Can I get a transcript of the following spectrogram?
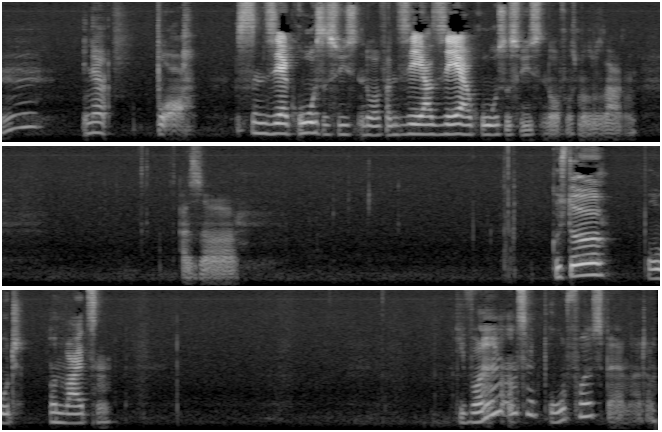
Hm, in der. Boah. Das ist ein sehr großes Wüstendorf. Ein sehr, sehr großes Wüstendorf, muss man so sagen. Also. Küste, Brot und Weizen. Die wollen uns mit Brot voll spammen, Alter.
